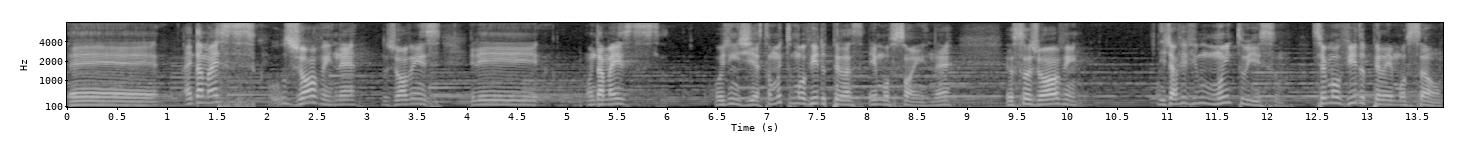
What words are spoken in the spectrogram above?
É, ainda mais os jovens, né? Os jovens, ele, ainda mais hoje em dia, estão muito movidos pelas emoções, né? Eu sou jovem e já vivi muito isso, ser movido pela emoção.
